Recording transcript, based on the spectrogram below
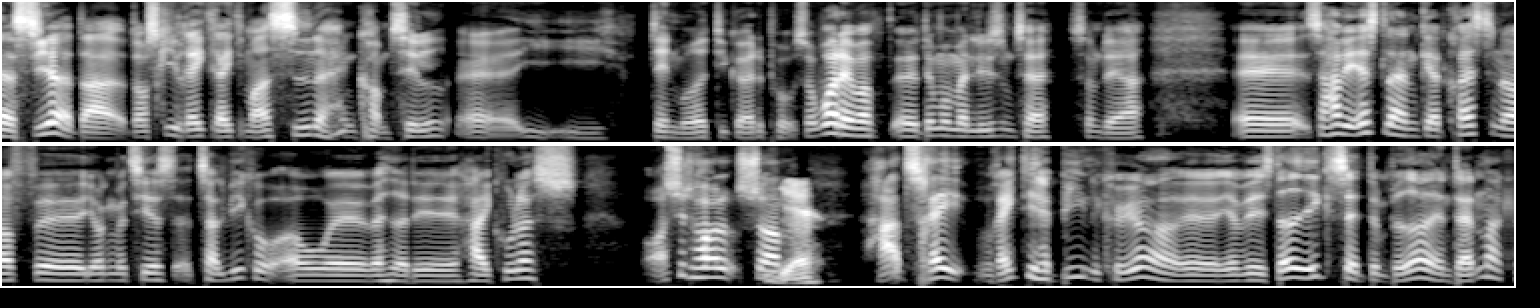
uh, siger, at der, der er sket rigtig, rigtig meget siden, at han kom til øh, i, i den måde, de gør det på. Så whatever, øh, det må man ligesom tage, som det er. Øh, så har vi Estland, Gert Kristinov, øh, Jørgen Mathias Talviko og, øh, hvad hedder det, Haikulas. Også et hold, som... Yeah har tre rigtig habile kører. Øh, jeg vil stadig ikke sætte dem bedre end Danmark.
